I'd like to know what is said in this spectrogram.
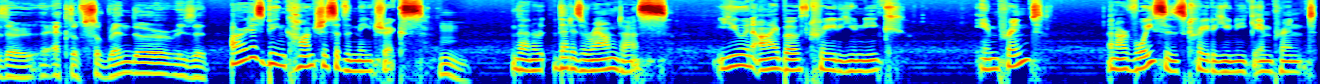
is there an act of surrender? Is it art is being conscious of the matrix hmm. That are, that is around us. You and I both create a unique imprint, and our voices create a unique imprint.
